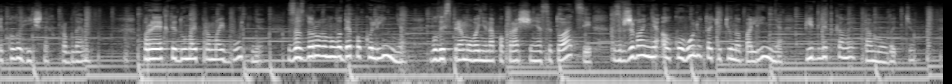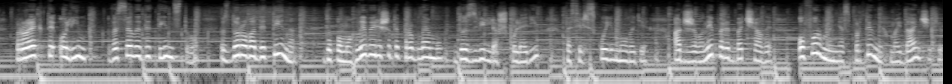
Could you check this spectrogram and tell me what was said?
екологічних проблем. Проекти Думай про майбутнє за здорове молоде покоління були спрямовані на покращення ситуації з вживання алкоголю та тютюнопаління підлітками та молоддю. Проекти Олімп, Веселе дитинство, Здорова дитина допомогли вирішити проблему дозвілля школярів та сільської молоді, адже вони передбачали оформлення спортивних майданчиків,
